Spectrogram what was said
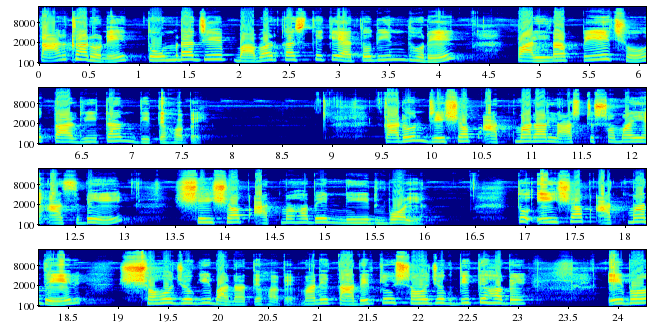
তার কারণে তোমরা যে বাবার কাছ থেকে এতদিন ধরে পালনা পেয়েছ, তার রিটার্ন দিতে হবে। কারণ যেসব আত্মারা লাস্ট সময়ে আসবে সেই সব আত্মা হবে নির্বল। তো এই সব আত্মাদের সহযোগী বানাতে হবে। মানে তাদেরকেও সহযোগ দিতে হবে এবং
